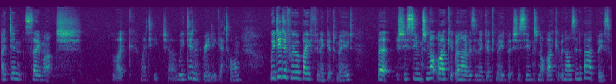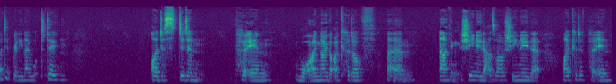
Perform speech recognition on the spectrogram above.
I didn't so much like my teacher. We didn't really get on. We did if we were both in a good mood but she seemed to not like it when I was in a good mood but she seemed to not like it when I was in a bad mood so I didn't really know what to do. I just didn't put in what I know that I could have um, and I think she knew that as well. She knew that I could have put in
